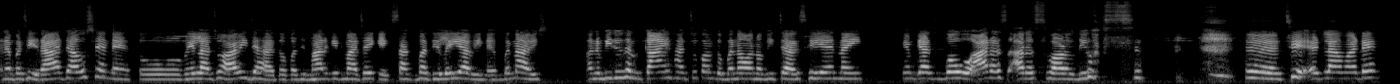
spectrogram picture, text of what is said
અને પછી રાજ આવશે ને, તો વેલા જો આવી જાય, તો પછી માર્કેટમાં જઈ કંઈક શાકભાજી લઈ આવીને બનાવીશ. અને બીજું છે ને, કાંઈ સાચું કામ તો બનાવવાનો વિચાર છે નહીં. કેમ કે આજ બહુ આરસ આરસ વાળો દિવસ છે. એટલા માટે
